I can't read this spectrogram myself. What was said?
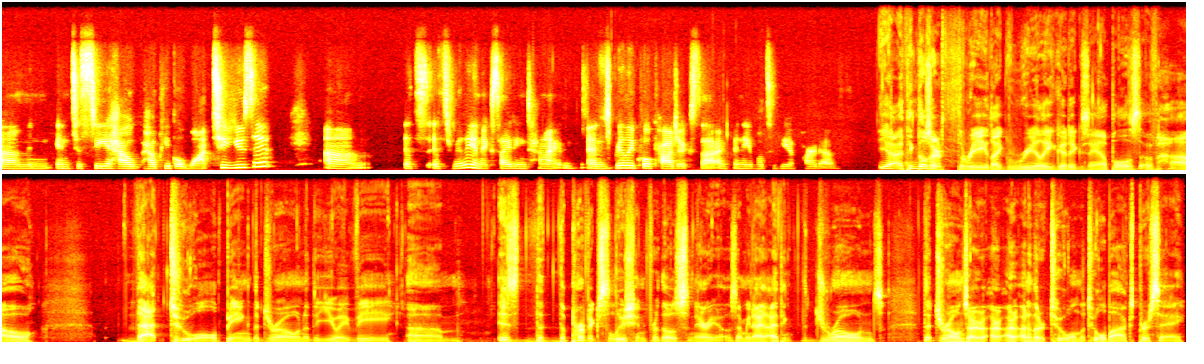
um, and, and to see how, how people want to use it. Um, it's, it's really an exciting time and really cool projects that I've been able to be a part of. Yeah, I think those are three like really good examples of how that tool, being the drone or the UAV, um, is the the perfect solution for those scenarios. I mean, I, I think the drones, that drones are, are, are another tool in the toolbox per se.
